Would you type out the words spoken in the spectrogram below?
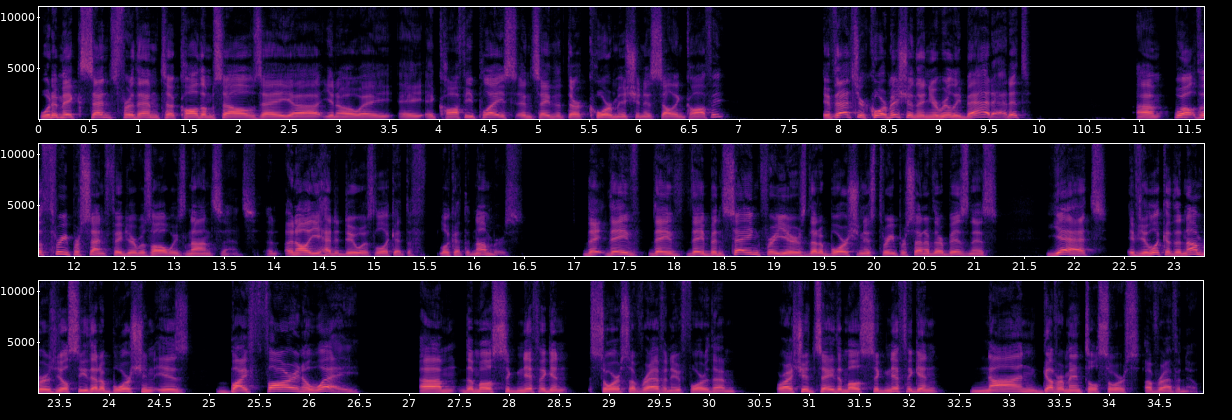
would it make sense for them to call themselves a, uh, you know, a, a, a coffee place and say that their core mission is selling coffee? If that's your core mission, then you're really bad at it. Um, well, the three percent figure was always nonsense, and, and, all you had to do was look at the look at the numbers. They, they've they've they've been saying for years that abortion is three percent of their business, Yet, if you look at the numbers, you'll see that abortion is by far and away um, the most significant source of revenue for them, or I should say, the most significant non governmental source of revenue,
